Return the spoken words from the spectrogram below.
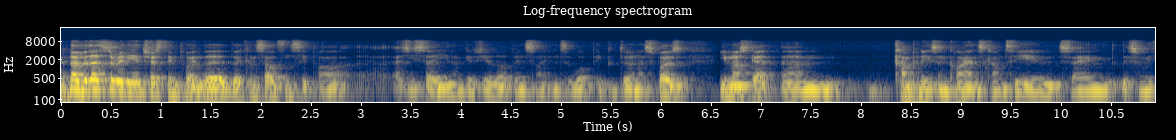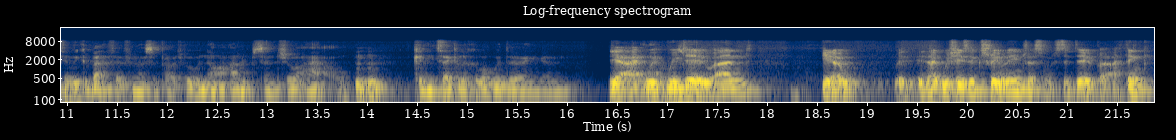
no, but that's a really interesting point. The the consultancy part, as you say, you know, gives you a lot of insight into what people do, and I suppose you must get um, companies and clients come to you saying, "Listen, we think we could benefit from this approach, but we're not one hundred percent sure how. Mhm. Can you take a look at what we're doing?" And Yeah, I, we, we do, and you know, it- it- which is extremely interesting for us to do. But I think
